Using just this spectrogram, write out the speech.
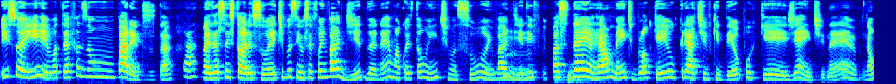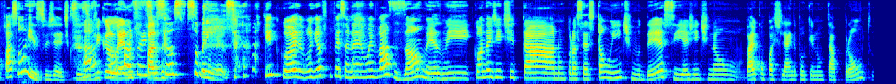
isso aí, eu vou até fazer um parênteses, tá? Tá. Mas essa história sua é tipo assim, você foi invadida, né? Uma coisa tão íntima sua, invadida, uhum. e faço ideia, realmente, bloqueio criativo que deu, porque, gente, né? Não façam isso, gente, que vocês ficam não lendo... Façam faz... isso com seus sobrinhos. que coisa, porque eu fico pensando, é uma invasão mesmo, e quando a gente tá num processo tão íntimo desse, e a gente não vai compartilhar ainda porque não tá pronto,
